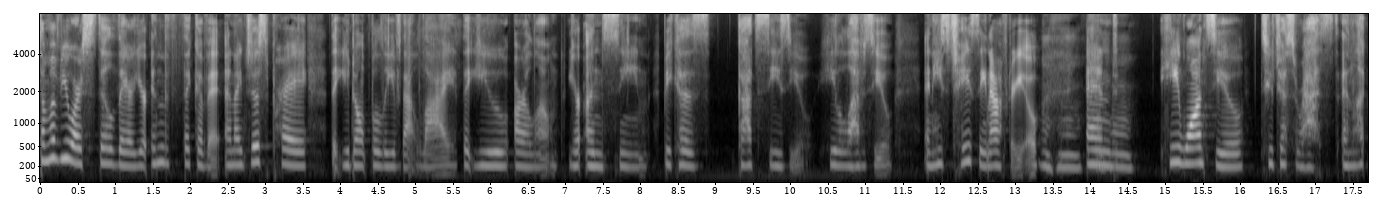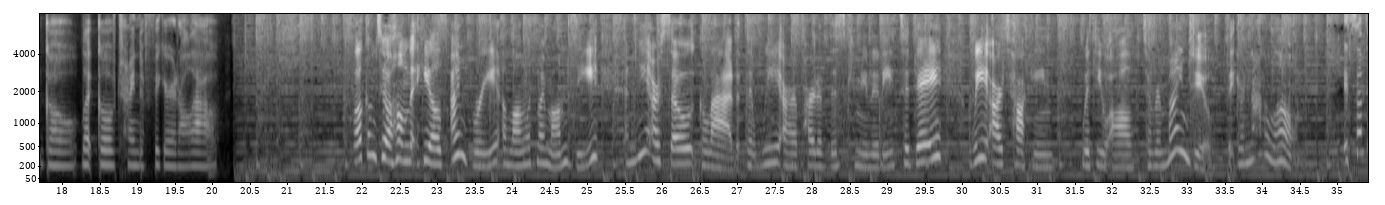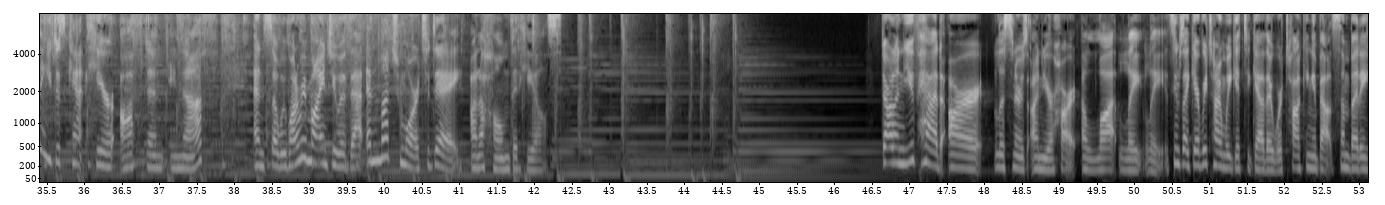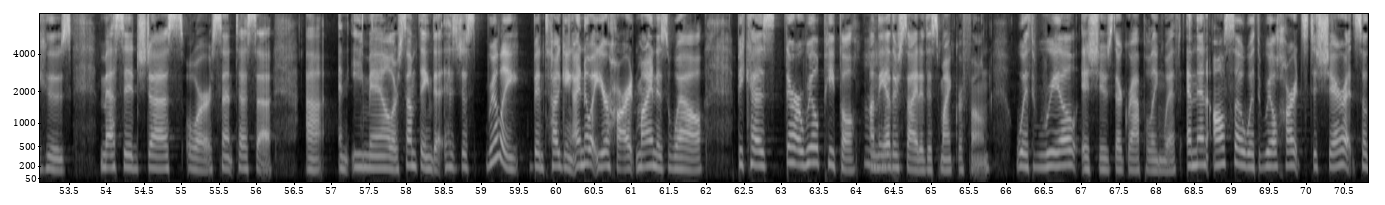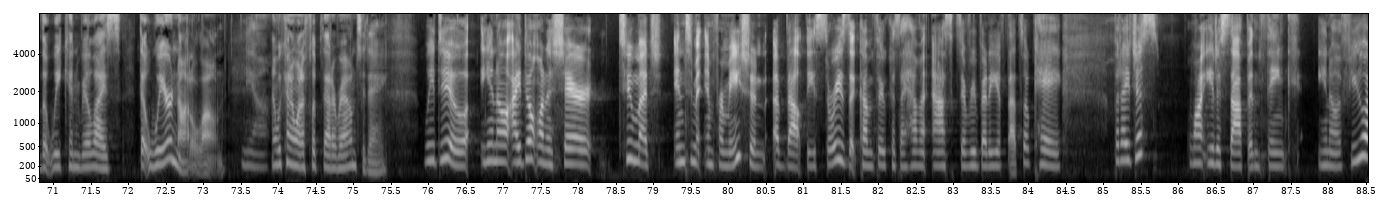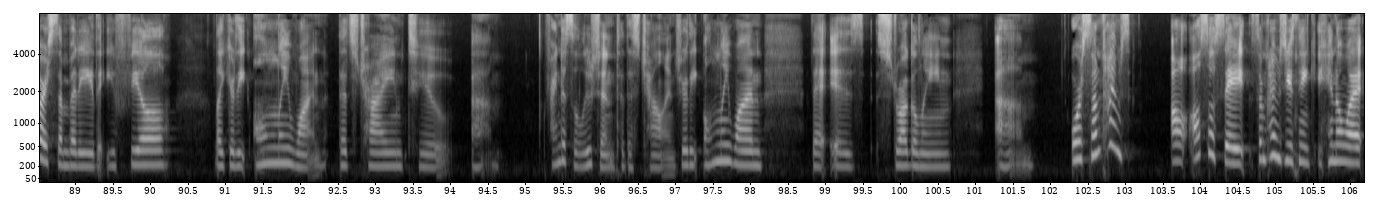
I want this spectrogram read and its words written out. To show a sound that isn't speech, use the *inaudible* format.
some of you are still there. You're in the thick of it. And I just pray that you don't believe that lie, that you are alone, you're unseen, because God sees you, He loves you, and He's chasing after you. Mm-hmm, and mm-hmm. He wants you to just rest and let go, let go of trying to figure it all out. Welcome to A Home That Heals. I'm Bree, along with my mom, Dee, and we are so glad that we are a part of this community. Today, we are talking with you all to remind you that you're not alone. It's something you just can't hear often enough. And so we want to remind you of that and much more today on A Home That Heals. Darling, you've had our listeners on your heart a lot lately. It seems like every time we get together, we're talking about somebody who's messaged us or sent us a, uh, an email or something that has just really been tugging. I know at your heart, mine as well, because there are real people mm-hmm. on the mm-hmm. other side of this microphone with real issues they're grappling with, and then also with real hearts to share it so that we can realize that we're not alone. Yeah. And we kind of want to flip that around today. We do. You know, I don't want to share too much intimate information about these stories that come through because I haven't asked everybody if that's okay. But I just want you to stop and think you know, if you are somebody that you feel like you're the only one that's trying to um, find a solution to this challenge, you're the only one that is struggling. Um, or sometimes I'll also say sometimes you think, you know what,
